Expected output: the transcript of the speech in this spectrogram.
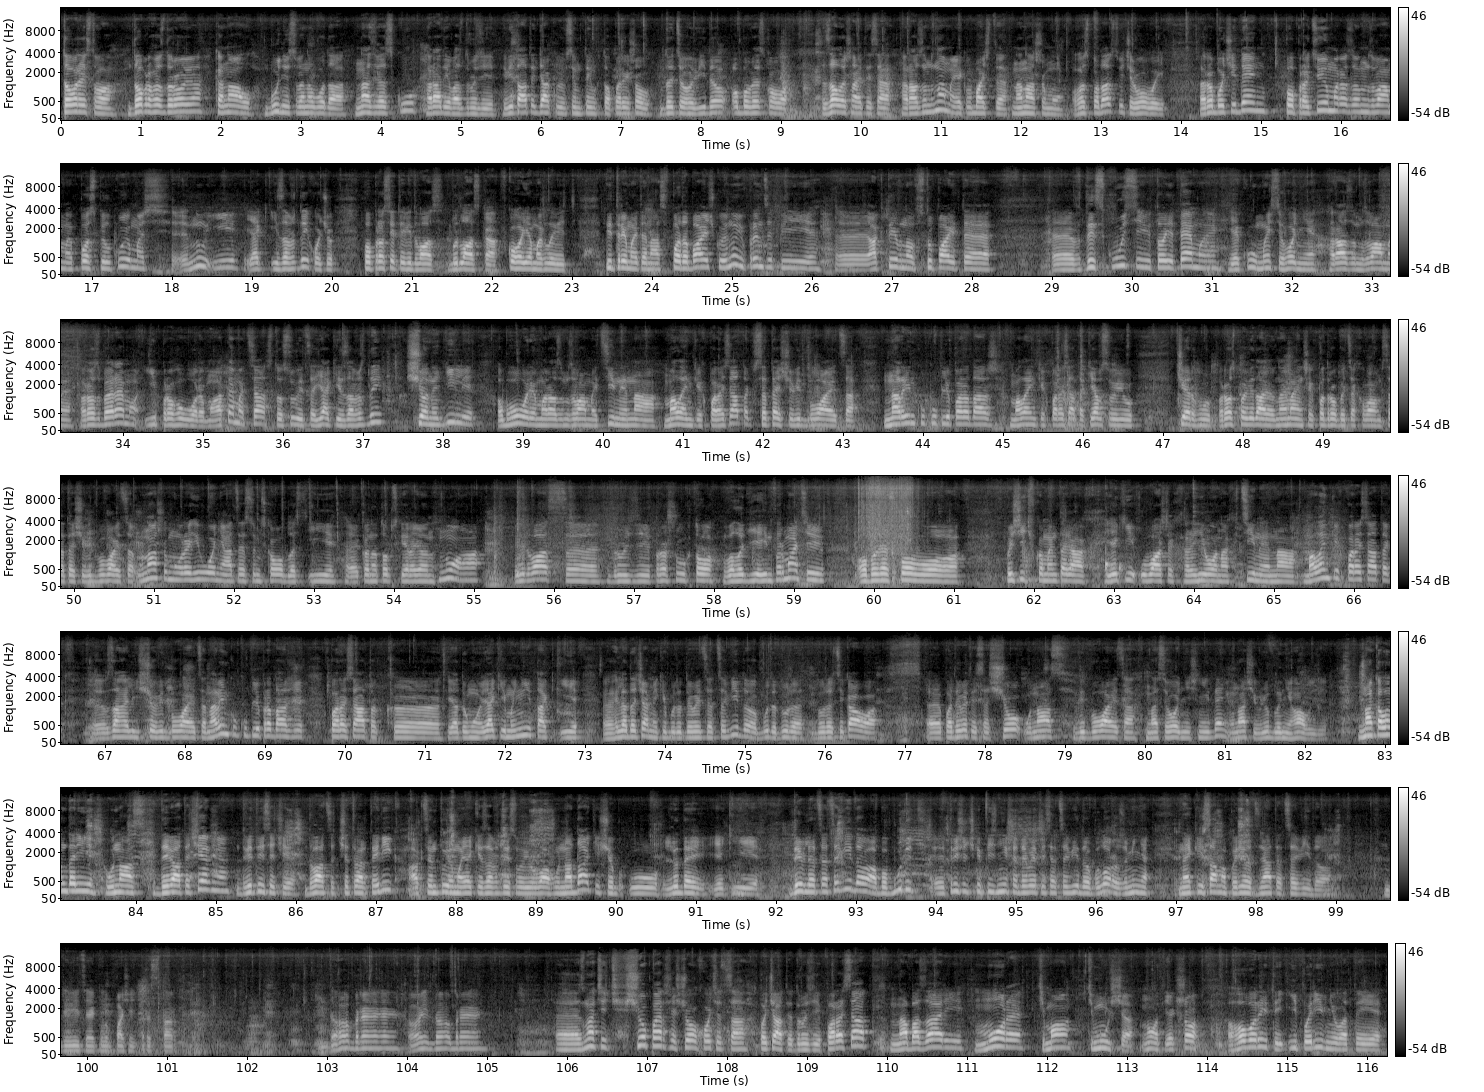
Товариство, доброго здоров'я! Канал Будні Свиновода на зв'язку. Радий вас, друзі, вітати. Дякую всім тим, хто перейшов до цього відео. Обов'язково залишайтеся разом з нами. Як ви бачите, на нашому господарстві черговий робочий день. Попрацюємо разом з вами, поспілкуємось. Ну і як і завжди, хочу попросити від вас, будь ласка, в кого є можливість, підтримайте нас вподобаєчкою. Ну і в принципі е, активно вступайте в дискусію тої теми, яку ми сьогодні разом з вами розберемо і проговоримо. А тема ця стосується, як і завжди, щонеділі обговорюємо разом з вами ціни на маленьких поросяток, все те, що відбувається на ринку куплі-продаж маленьких поросяток. Я в свою чергу розповідаю в найменших подробицях вам все те, що відбувається у нашому регіоні, а це Сумська область і е, Конотопський район. Ну а від вас, е, друзі, прошу, хто володіє інформацією, обов'язково пишіть в коментарях, які у ваших регіонах ціни на маленьких поросяток, взагалі, що відбувається на ринку куплі-продажі поросяток. Е, Я думаю, як і мені, так і е, глядачам, які будуть дивитися це відео, буде дуже дуже цікаво е, подивитися, що у нас відбувається на сьогоднішній день у нашій улюбленій галузі. На календарі у нас 9 червня 2024 рік. Акцентуємо, як і завжди, свою увагу на даті, щоб у людей, які дивляться це відео або будуть е, трішечки пізніше дивитися це відео, було розуміння, на який саме період зняти це відео. Дивіться, як лупачить предстарт. Добре, ой, добре. Е, значить, що перше, що хочеться почати, друзі, поросят на базарі, море, тьма, тьмуща. Ну от, якщо говорити і порівнювати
